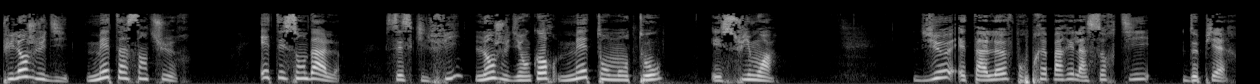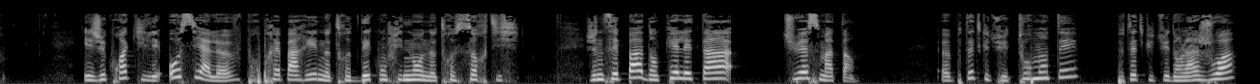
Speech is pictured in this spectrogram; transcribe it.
Puis l'ange lui dit, Mets ta ceinture et tes sandales. C'est ce qu'il fit. L'ange lui dit encore, Mets ton manteau et suis-moi. Dieu est à l'œuvre pour préparer la sortie de Pierre. Et je crois qu'il est aussi à l'œuvre pour préparer notre déconfinement, notre sortie. Je ne sais pas dans quel état tu es ce matin. Euh, peut-être que tu es tourmenté, peut-être que tu es dans la joie,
